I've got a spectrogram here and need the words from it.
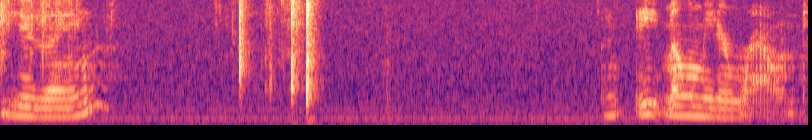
using an 8 millimeter round.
